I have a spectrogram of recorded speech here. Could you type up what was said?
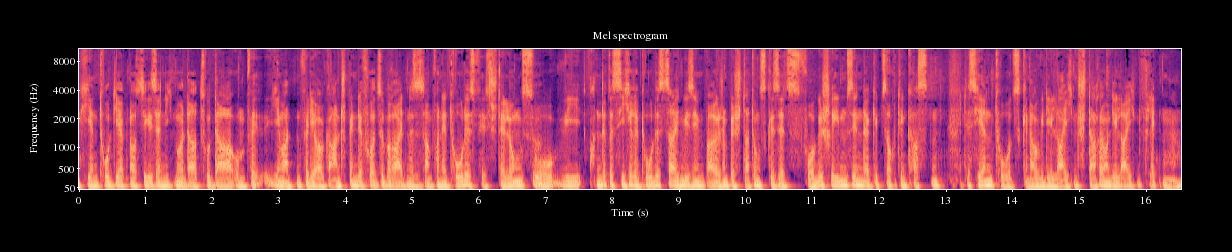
Hirntoddiagnostik ist ja nicht nur dazu da, um für jemanden für die Organspende vorzubereiten. Es ist einfach eine Todesfeststellung, so mhm. wie andere sichere Todeszeichen, wie sie im Bayerischen Bestattungsgesetz vorgeschrieben sind. Da gibt's auch den Kasten des Hirntods, genau wie die Leichenstarre und die Leichenflecken.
